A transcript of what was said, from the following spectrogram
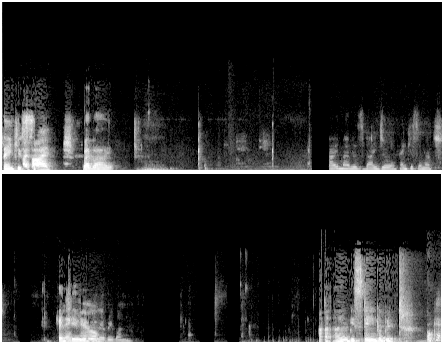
Thank you. Bye so bye. Bye bye. Hi, Mavis. Bye, Joe. Thank you so much. Thank, Thank you. you. Thank you, everyone. I- I'll be staying a bit. Okay.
